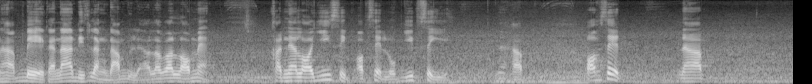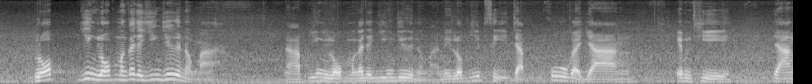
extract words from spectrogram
นะครับเบรกกันหน้าดิสหลังดำอยู่แล้ว แล้วก็ล้อแม็กคันนี้ร้อยยี่สิบออฟเซ็ตลบยี่สี่นะครับออฟเซ็ตนะครับลบยิ่งลบมันก็จะยิ่งยื่นออกมานะครับยิ่งลบมันก็จะยิ่งยื่นออกมานี่ลบยี่สี่จับคู่กับยาง MT ยาง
